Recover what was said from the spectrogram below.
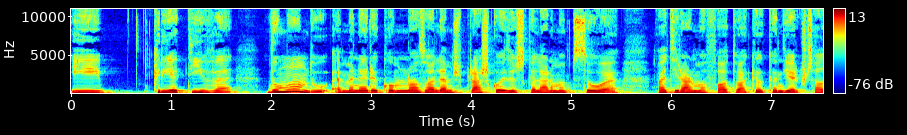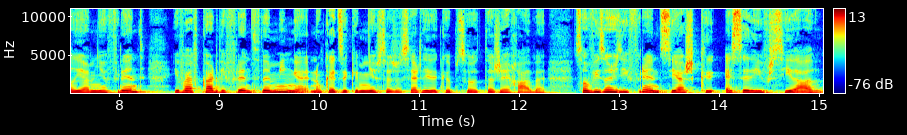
e criativa do mundo, a maneira como nós olhamos para as coisas. Se calhar uma pessoa vai tirar uma foto àquele candeeiro que está ali à minha frente e vai ficar diferente da minha. Não quer dizer que a minha esteja certa e que a pessoa esteja errada. São visões diferentes e acho que essa diversidade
